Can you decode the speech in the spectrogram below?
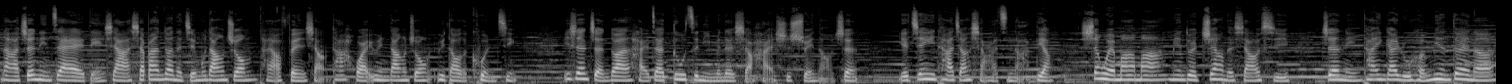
那珍妮在等一下下半段的节目当中，她要分享她怀孕当中遇到的困境。医生诊断还在肚子里面的小孩是水脑症，也建议他将小孩子拿掉。身为妈妈，面对这样的消息，珍妮她应该如何面对呢？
